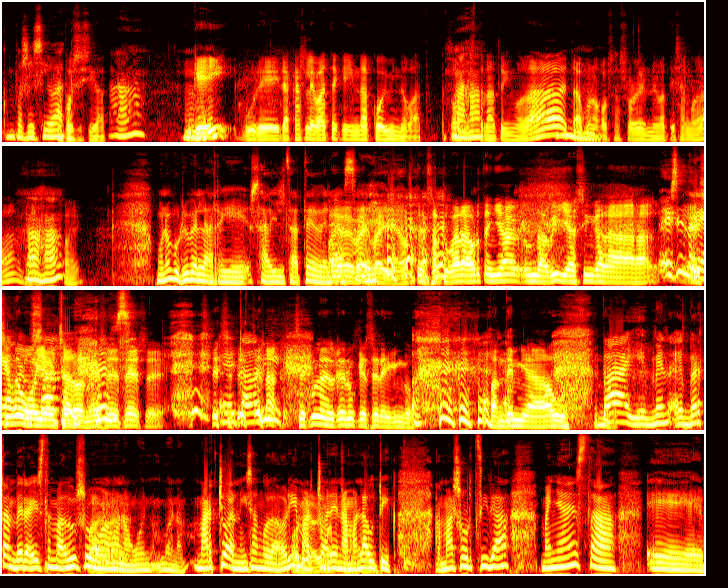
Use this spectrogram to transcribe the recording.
komposizioak. komposizioak. Ah, Gehi, gure irakasle batek egindako egindo bat. Hor Aha. estrenatu egingo da, eta, bueno, goza solene bat izango da. Aha. Bai. Bueno, buru belarri zabiltzate, Bai, beraz. bai, bai, eh? bai, aurten sartu gara, aurten ja, unda bila, ezin gara, Ezin dugu luzatu, itxaron, ez, ez, ez? ez, ez. Eta hori- Sekulen ez genuke zer egingo. Pandemia hau. Bai, ber- bertan bera izten baduzu, Bai, bai. bueno, bueno, bueno, martxoan izango da hori, martxoaren amalautik amazortzira, baina ez da, e,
